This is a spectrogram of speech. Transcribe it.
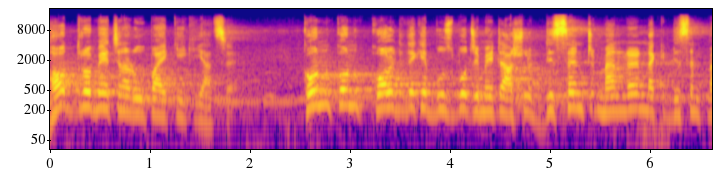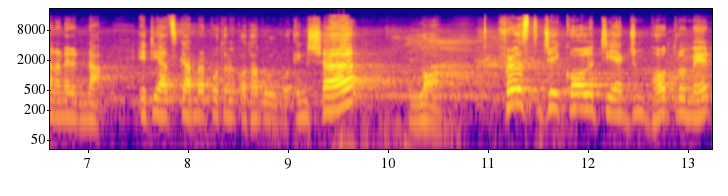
ভদ্র মেয়ে চেনার উপায় কি কি আছে? কোন কোন কোয়ালিটি দেখে বুঝব যে মেয়েটা আসলে ডিসেন্ট ম্যানারের নাকি ডিসেন্ট ম্যানারের না? এটি আজকে আমরা প্রথমে কথা বলব ইনশা ল ফার্স্ট যে কোয়ালিটি একজন ভদ্র মেয়ের,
